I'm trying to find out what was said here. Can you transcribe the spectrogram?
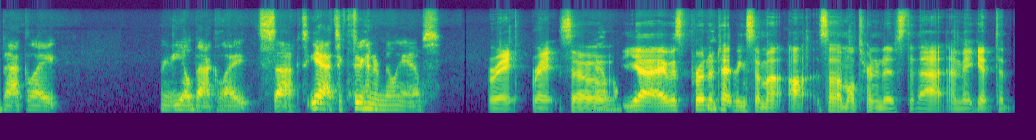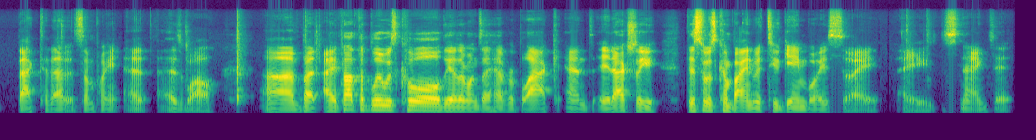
backlight, or an EL backlight. Sucked. Yeah, it's like 300 milliamps. Right, right. So yeah, I was prototyping some uh, uh, some alternatives to that. I may get to back to that at some point a, as well. Um, but I thought the blue was cool. The other ones I have are black, and it actually this was combined with two Game Boys, so I I snagged it.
